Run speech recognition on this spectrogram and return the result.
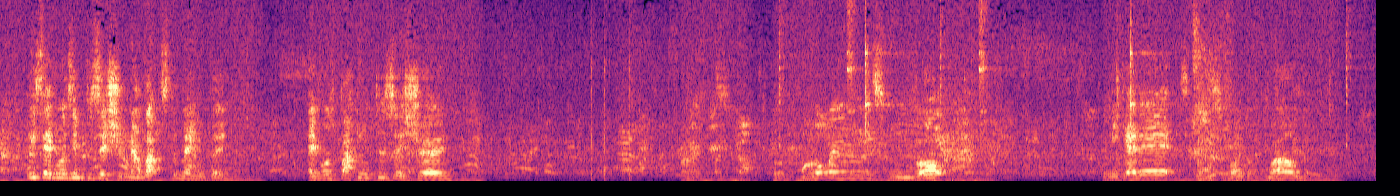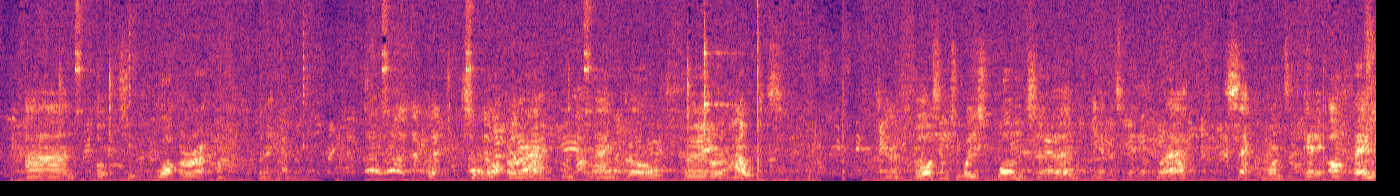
At least everyone's in position now, that's the main thing. Everyone's back in position. Right. Mullins, move up. Can you get it? Yes, well done, well done. And up to Waterer. Oh, done it again. Up to Waterer. We can then go further out. It's going to force him to waste one turn. Yep, to get up there. Second one to get it off him.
